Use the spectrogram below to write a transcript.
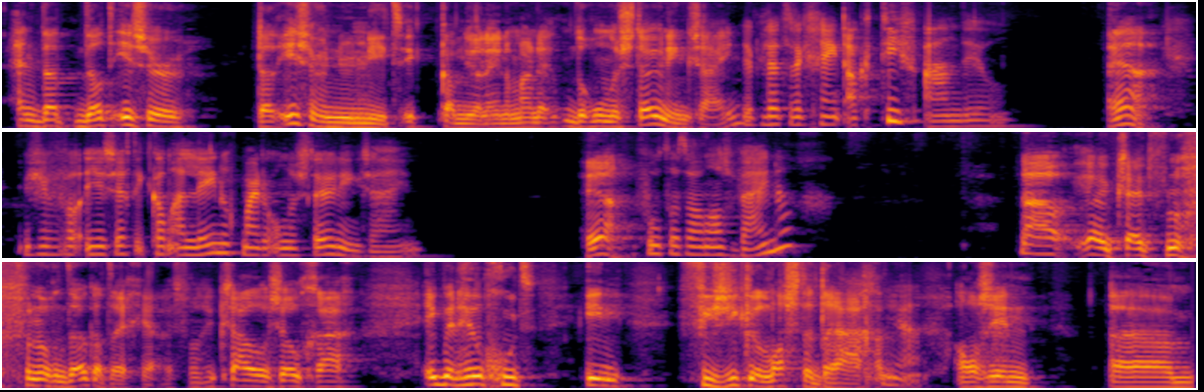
En dat, dat, is er, dat is er nu niet. Ik kan nu alleen nog maar de, de ondersteuning zijn. Je hebt letterlijk geen actief aandeel. Ja, Dus je, je zegt, ik kan alleen nog maar de ondersteuning zijn. ja. Voelt dat dan als weinig? Nou, ja, ik zei het vano- vanochtend ook al tegen jou. Van, ik zou zo graag... Ik ben heel goed in fysieke lasten dragen. Ja. Als in ehm,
